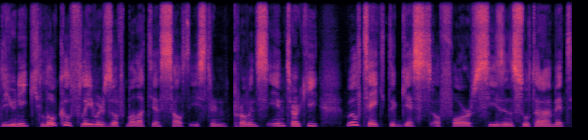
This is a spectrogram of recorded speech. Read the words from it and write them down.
The unique local flavors of Malatya, southeastern province in Turkey, will take the guests of Four Seasons Sultanahmet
